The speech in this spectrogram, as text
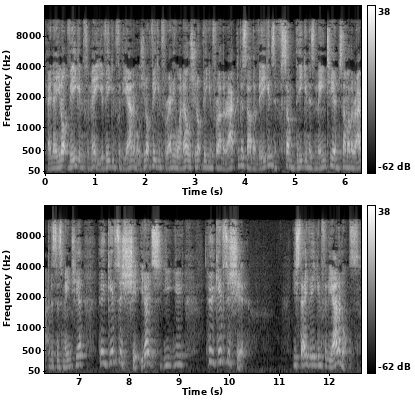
Okay, now you're not vegan for me. You're vegan for the animals. You're not vegan for anyone else. You're not vegan for other activists, other vegans. If some vegan is mean to you and some other activist is mean to you, who gives a shit? You don't. You, you who gives a shit? You stay vegan for the animals.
